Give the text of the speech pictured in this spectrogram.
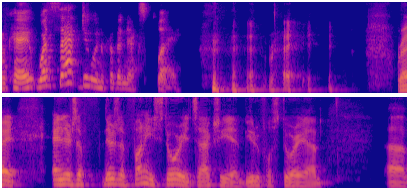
Okay, what's that doing for the next play? right, right. And there's a there's a funny story. It's actually a beautiful story. Uh, uh,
